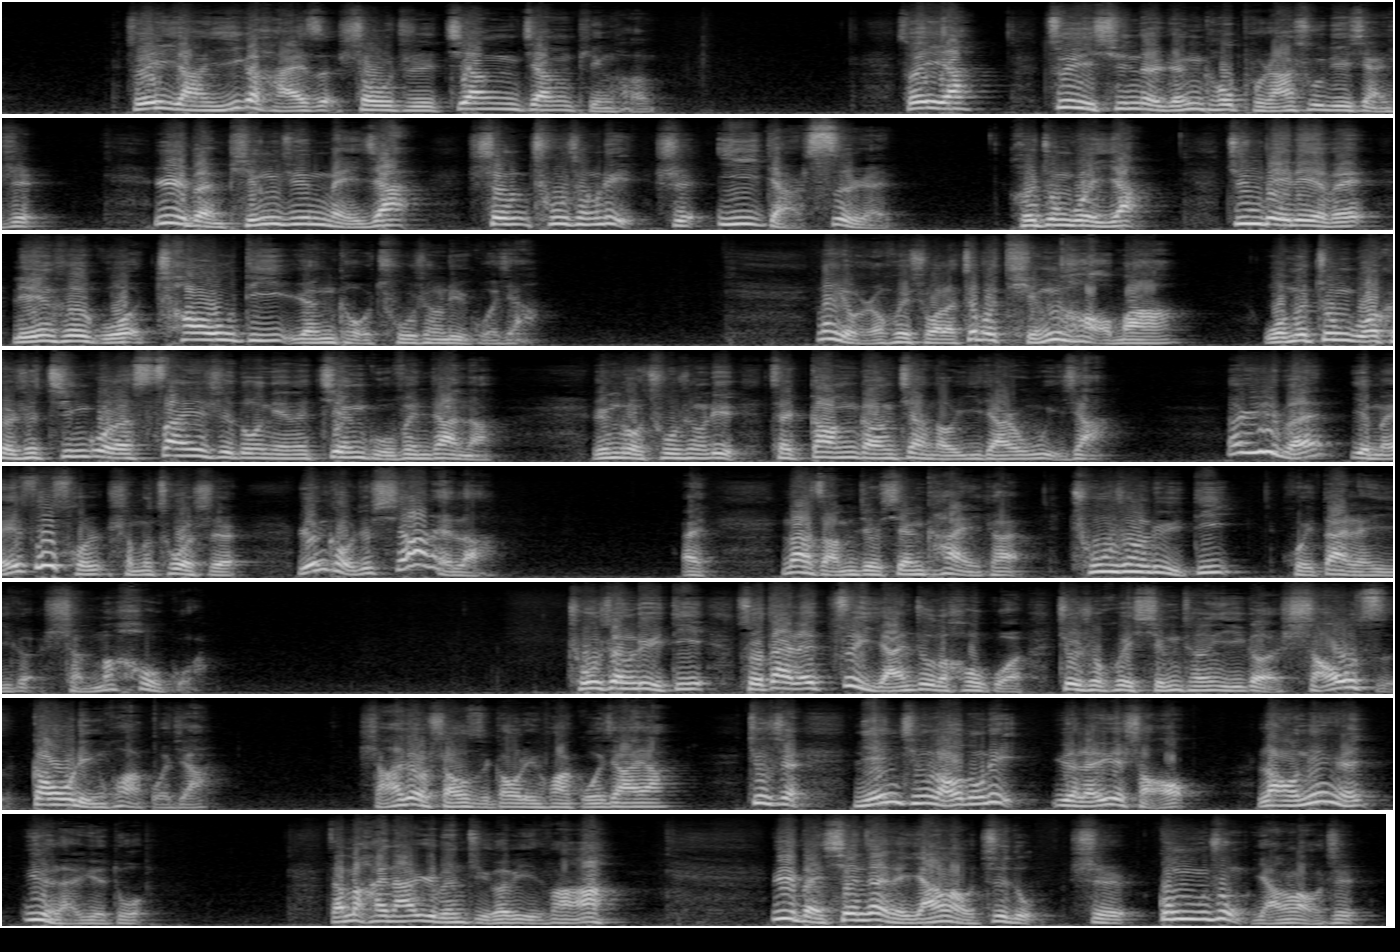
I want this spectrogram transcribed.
所以养一个孩子收支将将平衡。所以呀，最新的人口普查数据显示，日本平均每家生出生率是一点四人，和中国一样，均被列为联合国超低人口出生率国家。那有人会说了，这不挺好吗？我们中国可是经过了三十多年的艰苦奋战呐。人口出生率才刚刚降到一点五以下，那日本也没做错什么措施，人口就下来了。哎，那咱们就先看一看出生率低会带来一个什么后果。出生率低所带来最严重的后果就是会形成一个少子高龄化国家。啥叫少子高龄化国家呀？就是年轻劳动力越来越少，老年人越来越多。咱们还拿日本举个比方啊。日本现在的养老制度是公众养老制，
